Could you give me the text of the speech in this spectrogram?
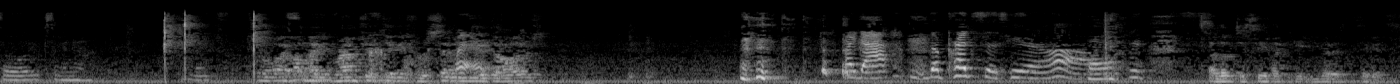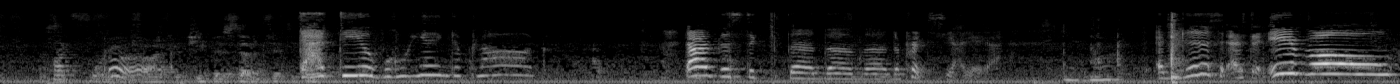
So it's gonna, like, So I bought my round trip ticket for seventy-eight dollars. Like that, the princess here. Oh, I love to see if I could get you guys tickets. It's like forty-five, the cheapest seven fifty. Daddy, we're in the vlog. That was the, the, the, the, the prince. Yeah, yeah, yeah. mhm. And this is the evil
